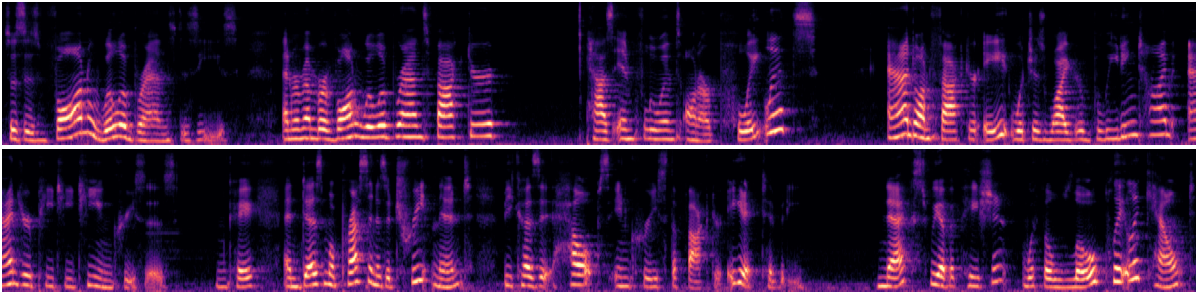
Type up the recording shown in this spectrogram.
So this is von Willebrand's disease. And remember, von Willebrand's factor has influence on our platelets and on factor 8, which is why your bleeding time and your PTT increases. Okay, and desmopressin is a treatment because it helps increase the factor 8 activity. Next, we have a patient with a low platelet count,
